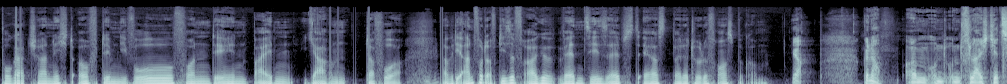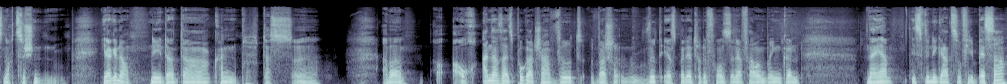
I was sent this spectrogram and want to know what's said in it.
Pogacar nicht auf dem Niveau von den beiden Jahren davor? Mhm. Aber die Antwort auf diese Frage werden Sie selbst erst bei der Tour de France bekommen. Ja, genau. Ähm, und, und vielleicht jetzt noch zwischen, ja genau, nee, da, da kann das, äh, aber auch andererseits Pogacar wird, wird erst bei der Tour de France in Erfahrung bringen können, naja, ist Winnegard so viel besser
